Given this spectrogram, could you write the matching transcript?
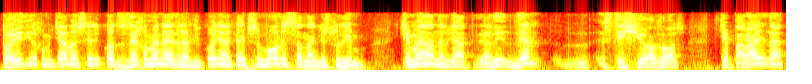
Το ίδιο έχουμε και άμεσες ειδικότητες. Δεν έχουμε ένα υδραυλικό για να καλύψουμε όλες τις ανάγκες του Δήμου. Και με έναν εργάτη. Δηλαδή δεν στοιχειοδός και παράλληλα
